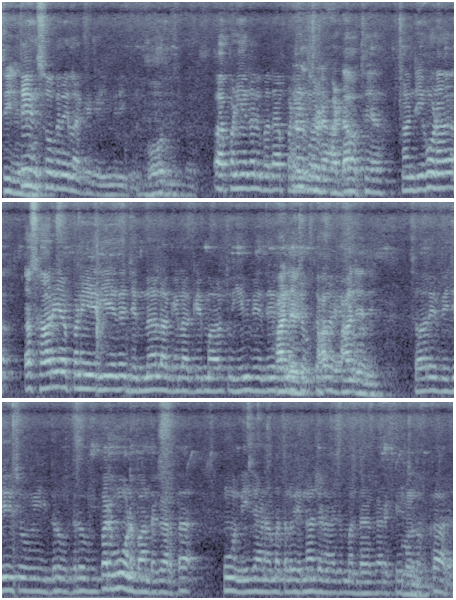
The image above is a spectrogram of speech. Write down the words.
ਸੀ 300 ਕਦੇ ਲੱਗੇ ਗਈ ਮੇਰੀ। ਬਹੁਤ। ਆਪਣੀਆਂ ਤੁਹਾਨੂੰ ਪਤਾ ਆਪਣੇ ਤੁਹਾਡਾ ਅੱਡਾ ਉੱਥੇ ਆ? ਹਾਂਜੀ ਹੁਣ ਆ ਸਾਰੇ ਆਪਣੇ ਏਰੀਏ ਦੇ ਜਿੰਨਾ ਲਾਗੇ ਲਾਗੇ ਮਾਲ ਤੁਸੀਂ ਵੀ ਵੇਂਦੇ ਹਾਂਜੀ, ਹਾਂ- ਧਾਰਿਆ ਹਾਂਜੀ, ਹਾਂਜੀ। ਸਾਰੇ ਵਿਜੇ ਚੋਂ ਵੀ ਇਧਰ ਉਧਰ ਵੀ ਪਰ ਹੁਣ ਬੰਦ ਕਰਤਾ। ਹੁਣ ਨਹੀਂ ਜਾਣਾ ਮਤਲਬ ਇਹਨਾਂ ਦਿਨਾਂ 'ਚ ਮੰਦਾ ਕਰਕੇ ਚਲੋ ਮੰਦਾ। ਘਰ।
